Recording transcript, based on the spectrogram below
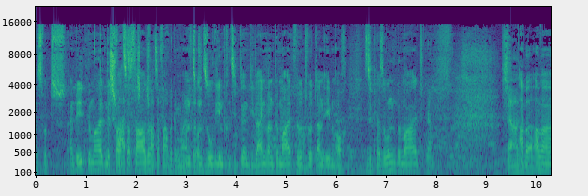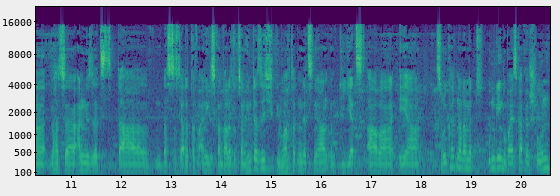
es wird ein Bild gemalt mit schwarzer Schwarz, Farbe. Mit schwarzer Farbe gemalt und, wird. und so wie im Prinzip die Leinwand bemalt wird, wird dann eben auch diese Person bemalt. Ja. Ja, genau. aber, aber du hast ja angesetzt, da, dass das Theatertreffen einige Skandale sozusagen hinter sich gebracht mhm. hat in den letzten Jahren und die jetzt aber eher zurückhaltender damit umging, wobei es gab ja schon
